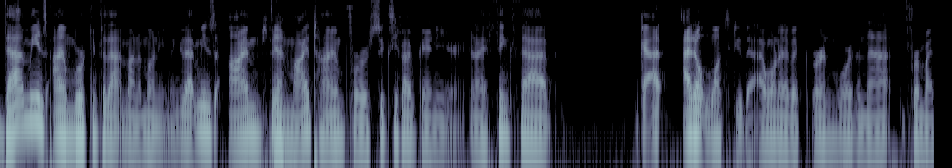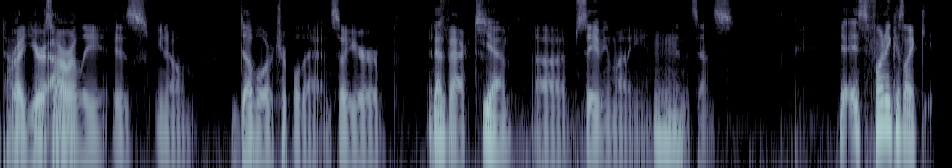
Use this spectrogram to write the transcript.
that means i'm working for that amount of money like that means i'm spending Yeah. my time for 65 grand a year and i think that like I, I don't want to do that i want to like earn more than that for my time Right. Your so- hourly is you know double or triple that, and so you're in That's- fact yeah uh, saving money Mhm. in a sense. yeah it's funny because like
